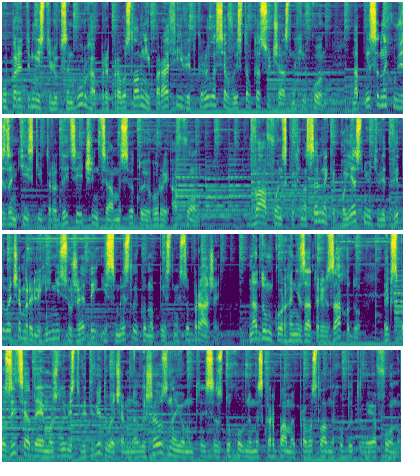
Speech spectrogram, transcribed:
У передмісті Люксембурга при православній парафії відкрилася виставка сучасних ікон, написаних у візантійській традиції ченцями Святої Гори Афон. Два афонських насельники пояснюють відвідувачам релігійні сюжети і смисли іконописних зображень. На думку організаторів заходу, експозиція дає можливість відвідувачам не лише ознайомитися з духовними скарбами православних обителей Афону,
